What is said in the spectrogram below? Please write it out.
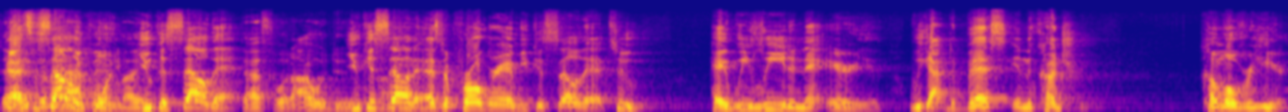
That's a selling happen, point. like, you can sell that. That's what I would do. You can I sell mean, that as a program. You can sell that too. Hey, we lead in that area. We got the best in the country. Come over here.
